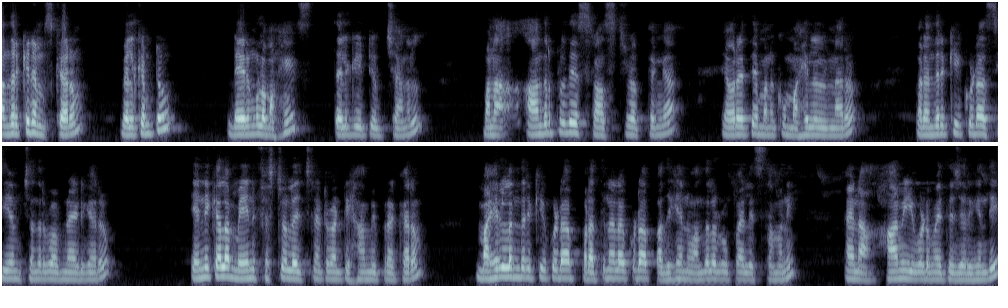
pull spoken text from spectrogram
అందరికీ నమస్కారం. Welcome to Dairangula Mahesh Telugu YouTube channel. మన ఆంధ్రప్రదేశ్ రాష్ట్ర వ్యాప్తంగా ఎవరైతే మనకు మహిళలు ఉన్నారో వారందరికీ కూడా సీఎం చంద్రబాబు నాయుడు గారు ఎన్నికల మేనిఫెస్టోలో ఇచ్చినటువంటి హామీ ప్రకారం మహిళలందరికీ కూడా ప్రతి నెల కూడా పదిహేను వందల రూపాయలు ఇస్తామని ఆయన హామీ ఇవ్వడం అయితే జరిగింది.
